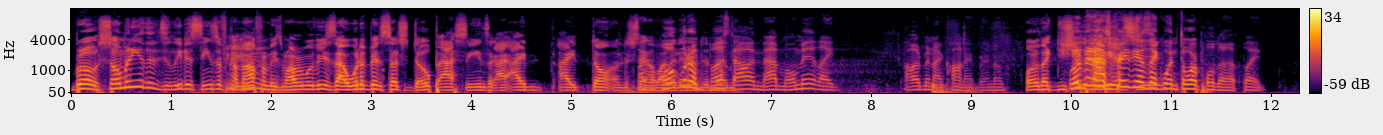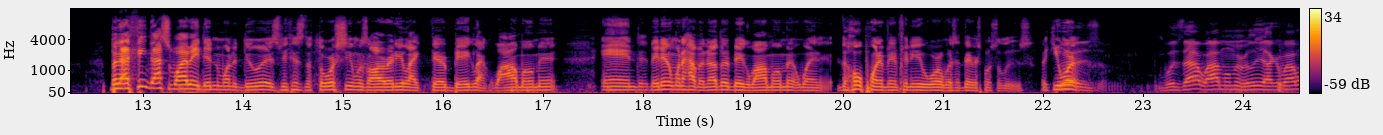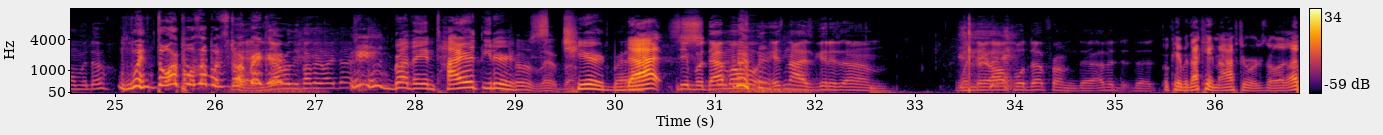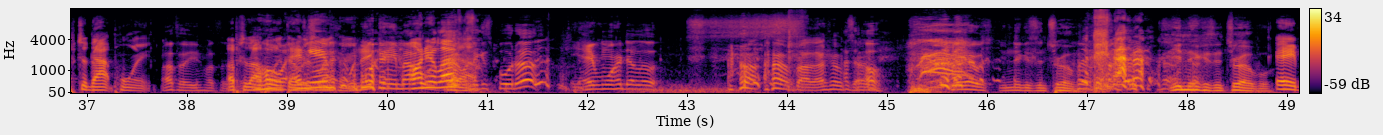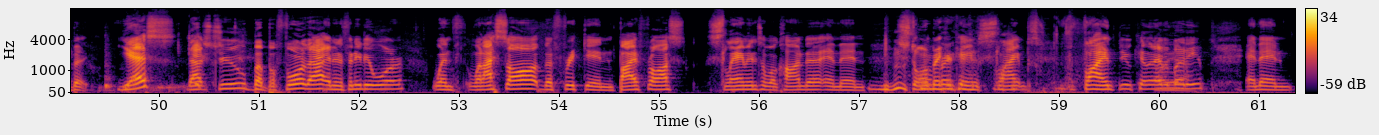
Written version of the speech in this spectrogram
Bro, so many of the deleted scenes have come out from these Marvel movies that would have been such dope ass scenes. Like I, I, I don't understand Like why Hulk would have bust them. out in that moment, like that would have been iconic, bro. No. Or like, you Would have been as deleted crazy as like when Thor pulled up. Like But I think that's why they didn't want to do it is because the Thor scene was already like their big like wow moment, and they didn't want to have another big wow moment when the whole point of Infinity War was that they were supposed to lose. Like you was, weren't. was that wow moment really like a wow moment though? when Thor pulls up with Yeah, did y'all really fuck it like that? bro, the entire theater It was s- lit, bro. cheered, bro. That See, but that moment it's not as good as um when they all pulled up from the other the. okay, but that came afterwards though. Like up to that point, I feel you. I feel up to that Oh, point, there was Endgame? when they came out On your left? those niggas pulled up. yeah, everyone heard that little. Bro, that's so I said, funny. "Oh, all you heard was you niggas in trouble. you niggas in trouble." Hey, but yes, that's true. But before that, in Infinity War, when when I saw the freaking Bifrost slam into Wakanda, and then Stormbreaker came just- slime, flying through, killing oh, yeah. everybody, and then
